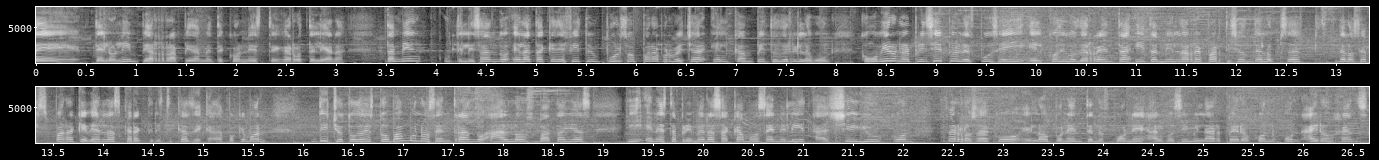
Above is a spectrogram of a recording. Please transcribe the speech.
te, lo limpia rápidamente con este garrote liana. También utilizando el ataque de Fito Impulso para aprovechar el campito de Rillaboom. Como vieron al principio les puse ahí el código de renta y también la repartición de los, EPs, de los EPs para que vean las características de cada Pokémon. Dicho todo esto, vámonos entrando a las batallas y en esta primera sacamos en el a Shiyu con Ferrosaco. El oponente nos pone algo similar pero con un Iron Hands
